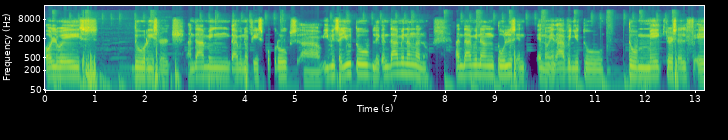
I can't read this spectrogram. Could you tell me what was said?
always do research. Ang daming dami ng Facebook groups, um, even sa YouTube, like ang dami ng ano, ang dami ng tools and you know, an avenue to to make yourself a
